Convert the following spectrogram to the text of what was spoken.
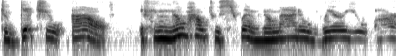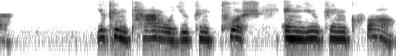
to get you out if you know how to swim no matter where you are you can paddle, you can push, and you can crawl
